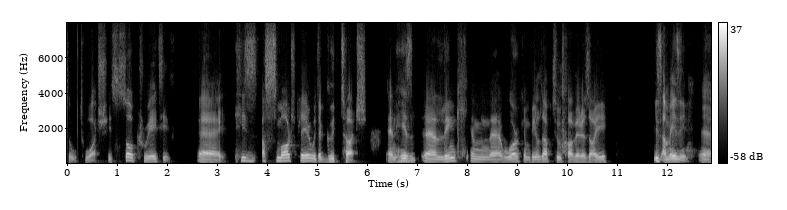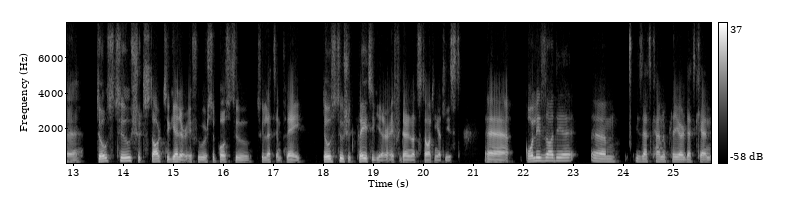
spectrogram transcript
to, to watch. He's so creative. Uh, he's a smart player with a good touch and his uh, link and uh, work and build up to Kaveh Rezai is amazing. Uh, those two should start together if we were supposed to to let them play. Those two should play together if they're not starting at least. Uh, Qolizadeh um, is that kind of player that can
